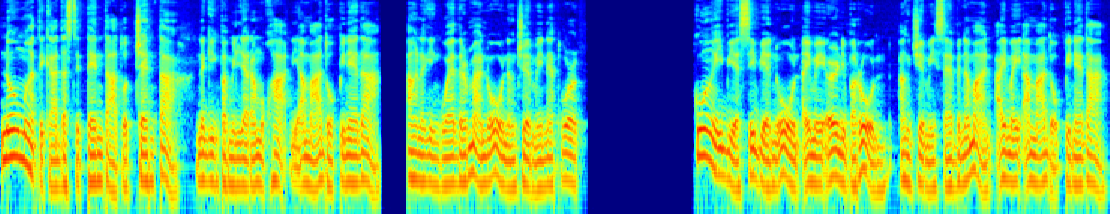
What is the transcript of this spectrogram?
Noong mga dekadas 70 at 80, naging pamilyar ang mukha ni Amado Pineda, ang naging weatherman noon ng GMA Network. Kung ang ABS-CBN noon ay may Ernie Baron, ang GMA7 naman ay may Amado Pineda.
